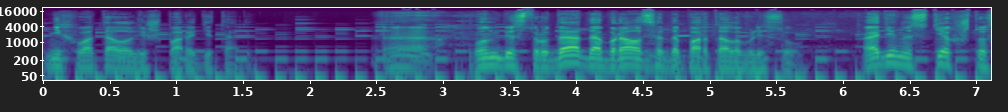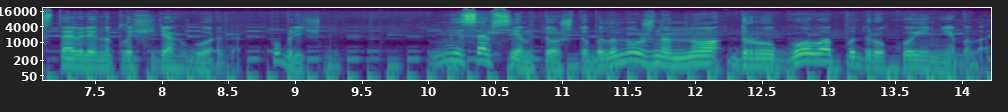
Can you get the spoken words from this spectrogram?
Не хватало лишь пары деталей. Он без труда добрался до портала в лесу. Один из тех, что ставили на площадях города. Публичный. Не совсем то, что было нужно, но другого под рукой не было.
